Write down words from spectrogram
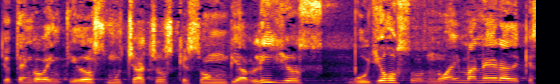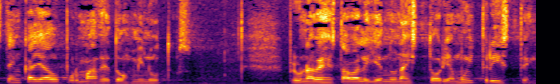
Yo tengo 22 muchachos que son diablillos, bullosos, no hay manera de que estén callados por más de dos minutos. Pero una vez estaba leyendo una historia muy triste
